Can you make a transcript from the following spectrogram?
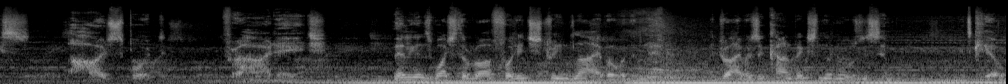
race, a hard sport for a hard age. Millions watch the raw footage streamed live over the net. The drivers are convicts and the rules are simple. It's kill,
